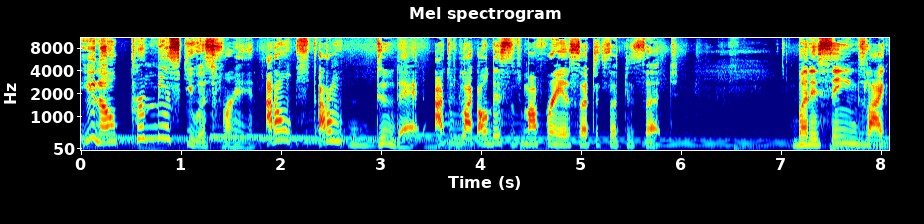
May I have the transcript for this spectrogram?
you know, promiscuous friend. I don't, I don't do that. I just like, oh, this is my friend, such and such and such. But it seems like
